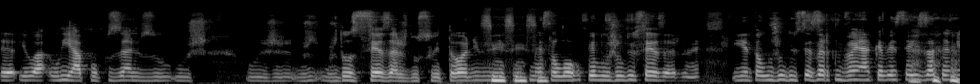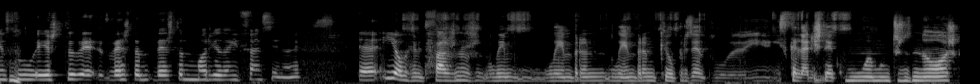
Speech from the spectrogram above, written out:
Uh, eu li há poucos anos os, os, os, os 12 Césares do Suetónio sim, e sim, começa sim. logo pelo Júlio César, não é? E então o Júlio César que me vem à cabeça é exatamente este, desta, desta memória da infância, não é? Uh, e obviamente faz-nos, lembra-me lembra que eu, por exemplo, e, e, se calhar isto é comum a muitos de nós,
